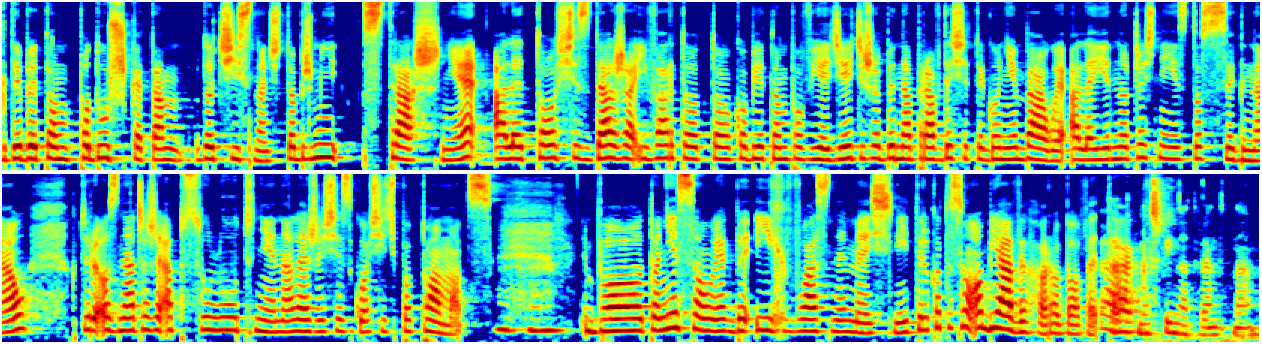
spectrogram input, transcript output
gdyby tą poduszkę tam docisnąć. To brzmi strasznie, ale to się zdarza i warto to kobietom powiedzieć, żeby naprawdę się tego nie bały, ale jednocześnie jest to sygnał, który oznacza, że absolutnie należy się zgłosić po pomoc. Mhm. Bo to nie są jakby ich własne myśli, tylko to są objawy chorobowe, tak? Tak, myśli natrętne.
